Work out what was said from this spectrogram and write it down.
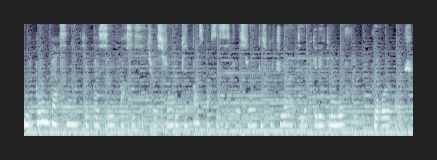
Mm-hmm. pour une personne qui est passée par ces situations ou qui passe par ces situations, qu'est-ce que tu as à dire? Quel est ton mot? Ange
